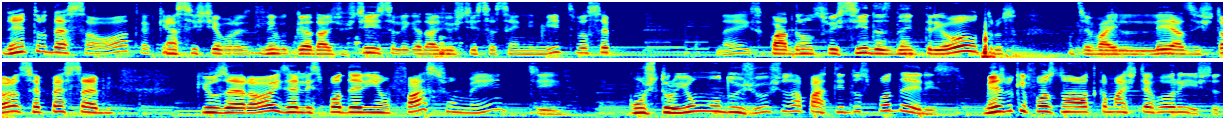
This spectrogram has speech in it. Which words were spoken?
dentro dessa ótica, quem assistia, por exemplo, Liga da Justiça, Liga da Justiça Sem Limites, você, né, Esquadrão Suicidas, dentre outros, você vai ler as histórias, você percebe que os heróis, eles poderiam facilmente construir um mundo justo a partir dos poderes, mesmo que fosse numa ótica mais terrorista,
